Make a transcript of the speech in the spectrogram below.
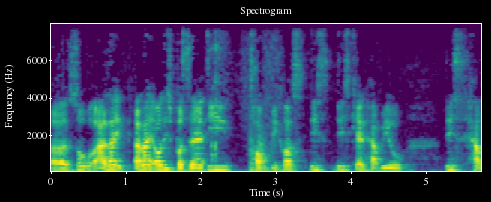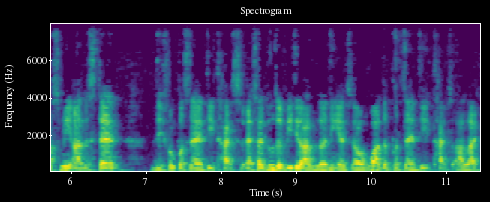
Uh, so I like I like all this personality talk because this this can help you this helps me understand different personality types. As I do the video I'm learning as well what the personality types are like.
